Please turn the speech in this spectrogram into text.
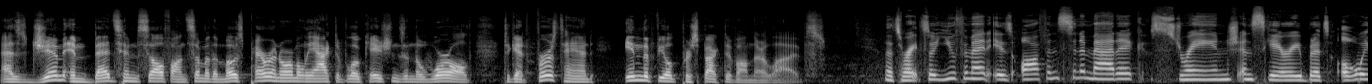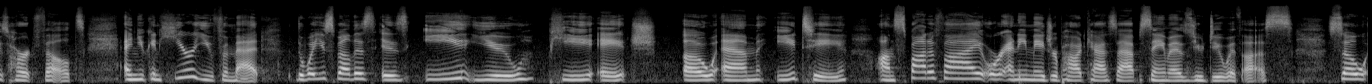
as Jim embeds himself on some of the most paranormally active locations in the world to get firsthand in the field perspective on their lives. That's right. So Euphomet is often cinematic, strange, and scary, but it's always heartfelt. And you can hear Euphomet. The way you spell this is E U P H O M E T on Spotify or any major podcast app, same as you do with us. So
